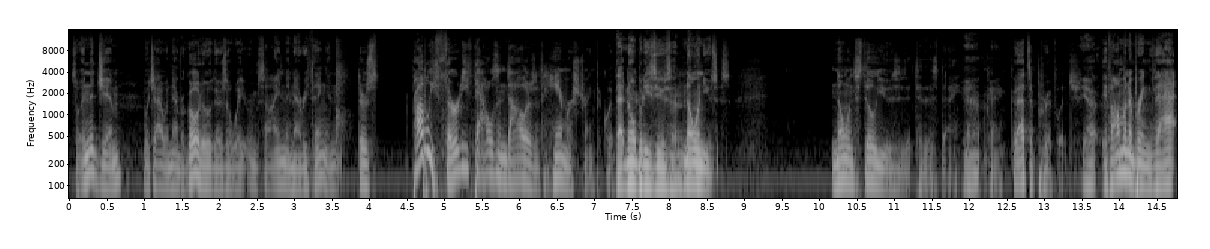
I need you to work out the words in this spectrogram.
So in the gym, which I would never go to, there's a weight room sign and everything, and there's probably thirty thousand dollars of hammer strength equipment That nobody's using. no one uses. No one still uses it to this day. Yeah. Okay. That's a privilege. Yeah. If I'm going to bring that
